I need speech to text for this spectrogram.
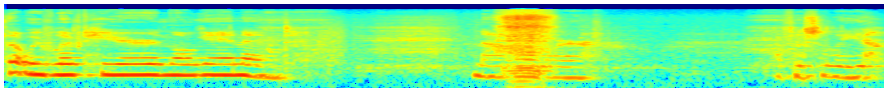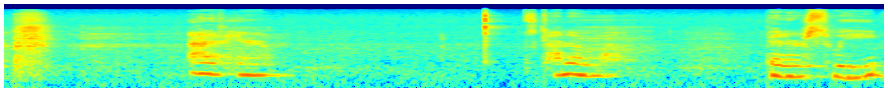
that we've lived here in Logan and now we're officially out of here. It's kind of bittersweet.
